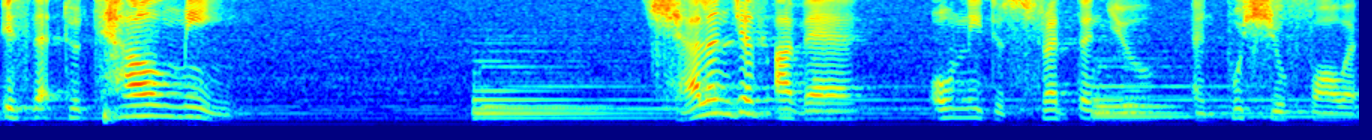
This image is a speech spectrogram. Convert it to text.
is that to tell me challenges are there only to strengthen you and push you forward.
